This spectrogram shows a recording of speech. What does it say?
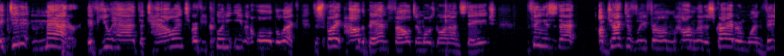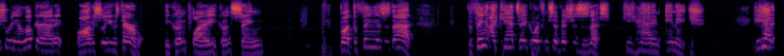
it didn't matter if you had the talent or if you couldn't even hold the lick, despite how the band felt and what was going on stage. The thing is that objectively, from how I'm going to describe him, when visually and looking at it, well, obviously he was terrible. He couldn't play, he couldn't sing. But the thing is, is that the thing I can't take away from Sid Vicious is this: he had an image. He had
